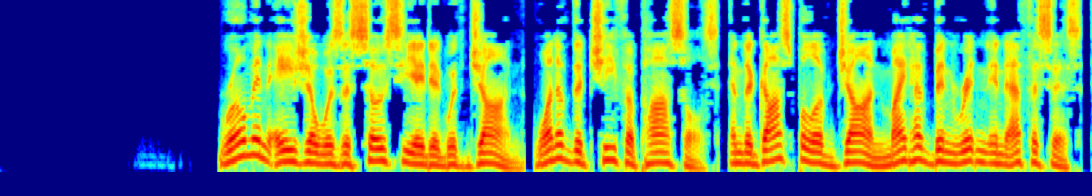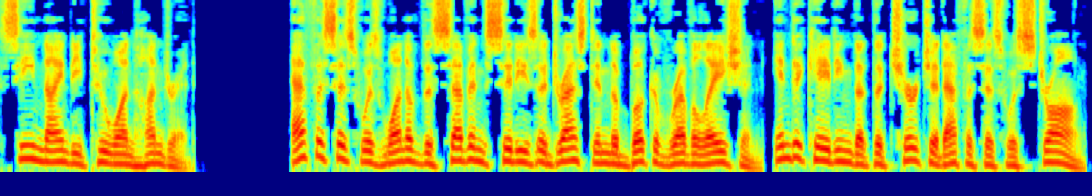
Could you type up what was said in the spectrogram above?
Roman Asia was associated with John, one of the chief apostles, and the Gospel of John might have been written in Ephesus, c. 90–100. Ephesus was one of the seven cities addressed in the Book of Revelation, indicating that the church at Ephesus was strong.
